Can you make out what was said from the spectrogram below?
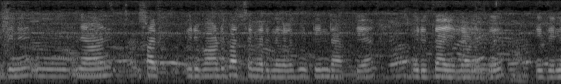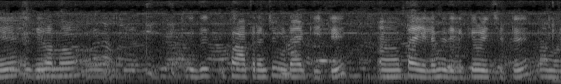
ഇതിന് ഞാൻ ഒരുപാട് പച്ചമരുന്നുകൾ കൂട്ടി ഉണ്ടാക്കിയ ഒരു തൈലാണിത്. ഇതിന് ഇത് നമ്മൾ ഇത് പാത്രം ചൂടാക്കിയിട്ട് തൈലം ഇതിലേക്ക് ഒഴിച്ചിട്ട് നമ്മൾ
